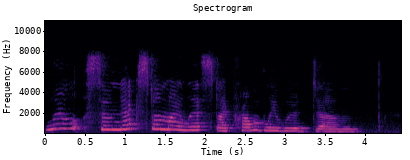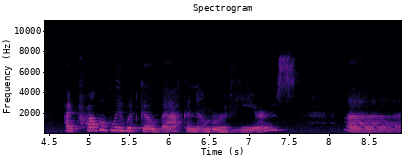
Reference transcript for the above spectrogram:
Well, so next on my list, I probably would um, I probably would go back a number of years uh,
